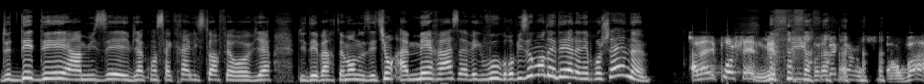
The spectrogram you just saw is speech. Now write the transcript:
de Dédé, un musée eh bien consacré à l'histoire ferroviaire du département. Nous étions à Méras avec vous. Gros bisous mon Dédé, à l'année prochaine. À l'année prochaine. Merci. bonnes vacances. Au revoir.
